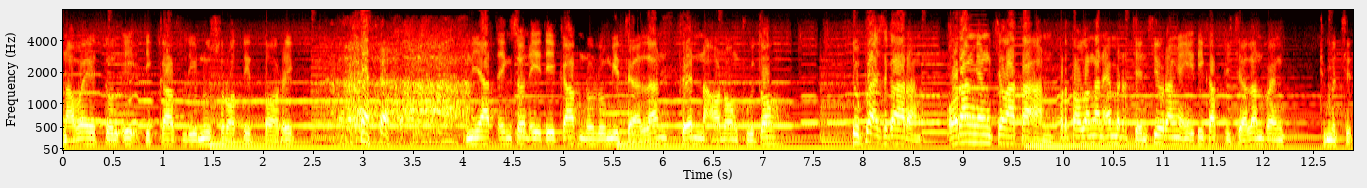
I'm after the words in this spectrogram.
nawaitul iktikaf linus roti torik niat ingsun itikaf nulungi dalan ben nak onong butuh. Coba sekarang orang yang celakaan pertolongan emergensi orang yang itikaf di jalan yang di masjid?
